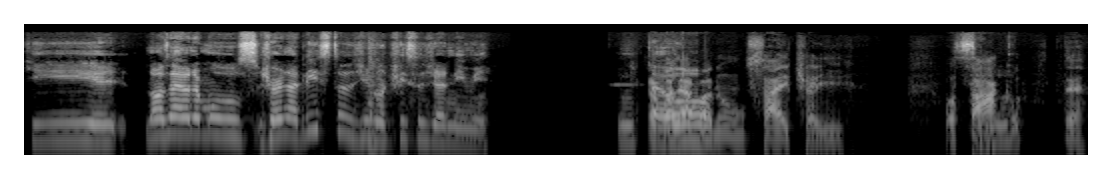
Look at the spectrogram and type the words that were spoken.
Que nós éramos jornalistas de notícias de anime. Então... Trabalhava num site aí, Otaku, Sim. né?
